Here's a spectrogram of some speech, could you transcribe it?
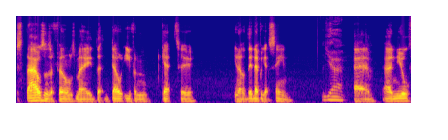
There's thousands of films made that don't even get to, you know, they never get seen. Yeah, Um, and you'll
